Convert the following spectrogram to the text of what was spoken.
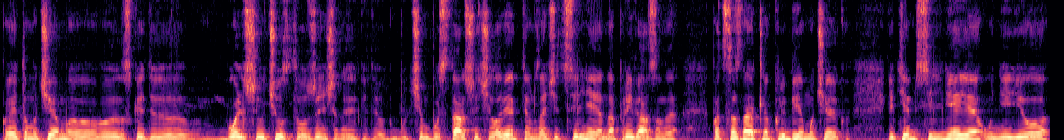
Поэтому чем, э, так сказать, э, больше чувства у женщины, чем старше человек, тем, значит, сильнее она привязана подсознательно к любимому человеку, и тем сильнее у нее,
